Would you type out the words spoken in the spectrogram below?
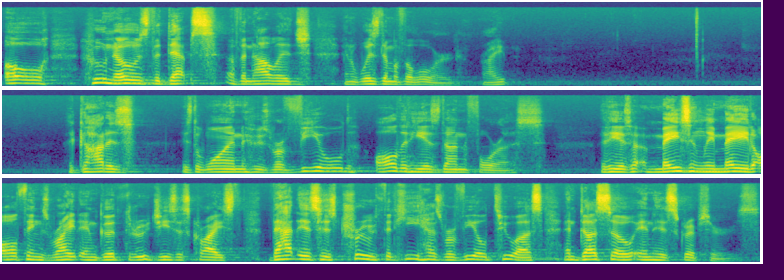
Oh, who knows the depths of the knowledge and wisdom of the Lord, right? That God is, is the one who's revealed all that he has done for us, that he has amazingly made all things right and good through Jesus Christ. That is his truth that he has revealed to us and does so in his scriptures.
